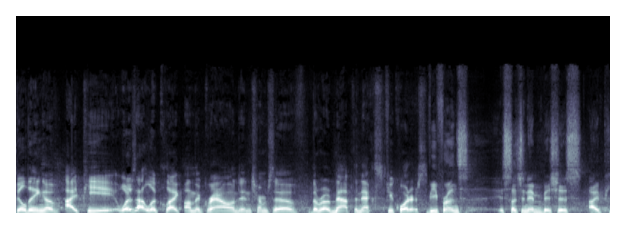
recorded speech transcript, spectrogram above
building of IP. What does that look like on the ground in terms of the roadmap the next few quarters? VeeFriends is such an ambitious IP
